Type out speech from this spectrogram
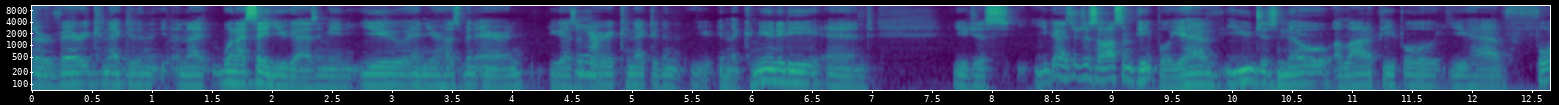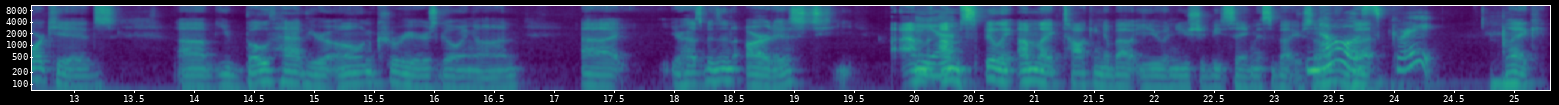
guys are very connected. In the, and I, when I say you guys, I mean you and your husband Aaron. You guys are Yeah. very connected in in the community, and you just you guys are just awesome people. You have you just know a lot of people. You have four kids. Um, you both have your own careers going on. Uh, your husband's an artist. I'm, Yeah. I'm spilling. I'm like talking about you, and you should be saying this about yourself. No, it's great. like,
